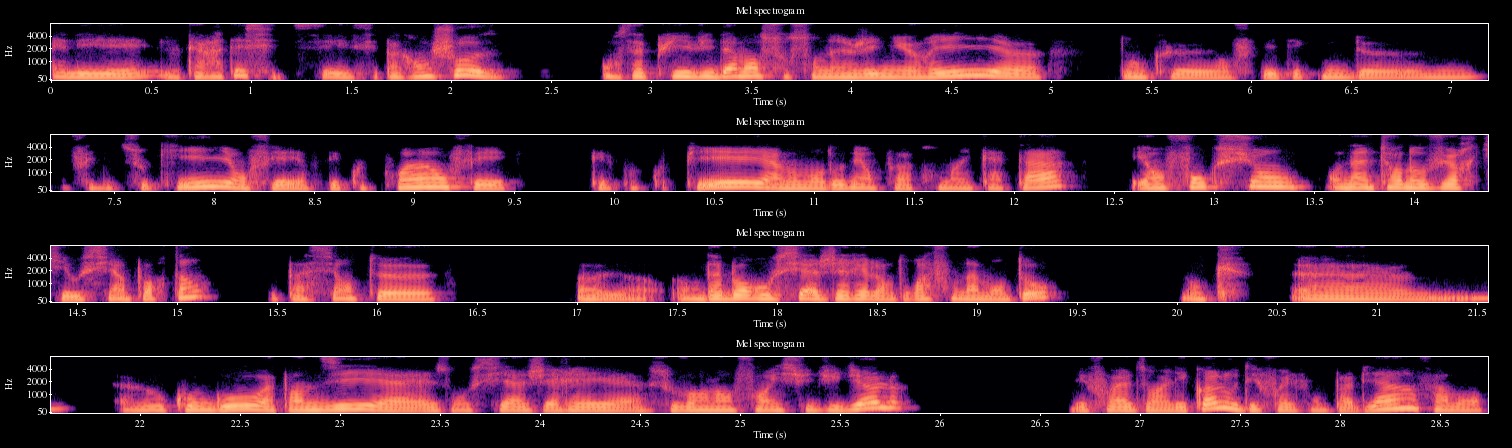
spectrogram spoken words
Elle est le karaté, c'est pas grand chose. On s'appuie évidemment sur son ingénierie, donc on fait des techniques de, on fait des tsuki, on fait, on fait des coups de poing, on fait quelques coups de pied. À un moment donné, on peut apprendre un kata. Et en fonction, on a un turnover qui est aussi important. Les patientes euh, euh, ont d'abord aussi à gérer leurs droits fondamentaux. Donc, euh, au Congo, à Panzi, elles ont aussi à gérer souvent l'enfant issu du viol. Des fois, elles ont à l'école ou des fois, elles vont pas bien. Enfin bon,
